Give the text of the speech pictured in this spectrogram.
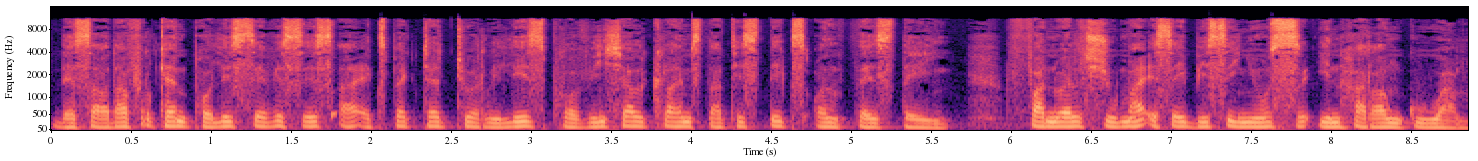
The South African Police Services are expected to release provincial crime statistics on Thursday. Fanuel Shuma, SABC News in Ga-Rankuwa.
